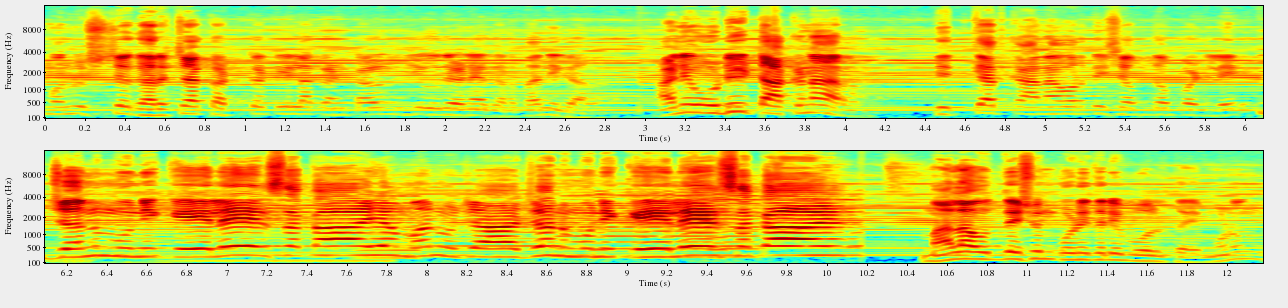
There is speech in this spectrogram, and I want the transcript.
मनुष्य घरच्या कटकटीला कंटाळून जीव देण्याकरता निघाला. आणि उडी टाकणार तितक्यात कानावरती शब्द पडले जन्मुनी केले सकाय मनुजा जन्मुनी केले सकाय. मला उद्देशून कोणीतरी बोलतंय. म्हणून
